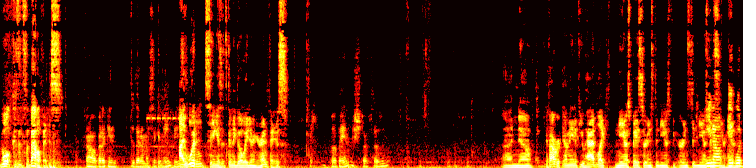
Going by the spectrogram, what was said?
Well, because it's the battle phase. Oh, but I can do that on my second main phase. I wouldn't, seeing as it's gonna go away during your end phase. Banish stuff, doesn't it? Uh, no. If I were, I mean, if you had like Neo Space or Instant Neo Sp- or Instant Neo Space You know, in your it would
